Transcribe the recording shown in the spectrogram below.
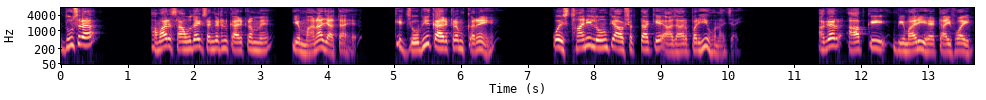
दूसरा, हमारे सामुदायिक संगठन कार्यक्रम में ये माना जाता है कि जो भी कार्यक्रम करें, वो स्थानीय लोगों की आवश्यकता के आधार पर ही होना चाहिए। अगर आपकी बीमारी है टाइफाइड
